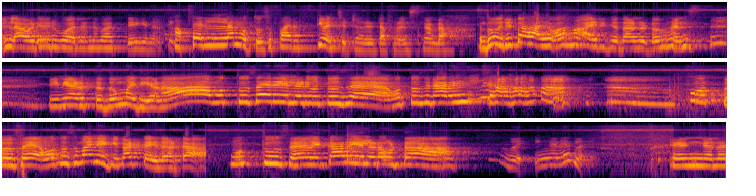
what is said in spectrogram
എല്ലാവിടെയും ഒരുപോലെ തന്നെ പരത്തേക്കിന് അപ്പൊ എല്ലാം മുത്തൂസ് പരത്തി വെച്ചിട്ടുണ്ട് കേട്ടോ ഫ്രണ്ട്സ് കണ്ടോ? ഇത് ഒരു കായവ അരിഞ്ഞതാണ് കേട്ടോ ഫ്രണ്ട്സ് ഇനി അടുത്തതും മരിയാണ് ആ മുത്തൂസ് അറിയില്ലടി മുത്തൂസേ. മുത്തൂസിനെ അറിയില്ല. മുത്തൂസേ മുത്തൂസ് മരിയൊക്കെ കട്ട് ചെയ്ത കേട്ടാ മുത്തൂസേ നിനക്ക് അറിയില്ലടാ കുട്ടാ ഇങ്ങനെയല്ലേ. എങ്ങനെ?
